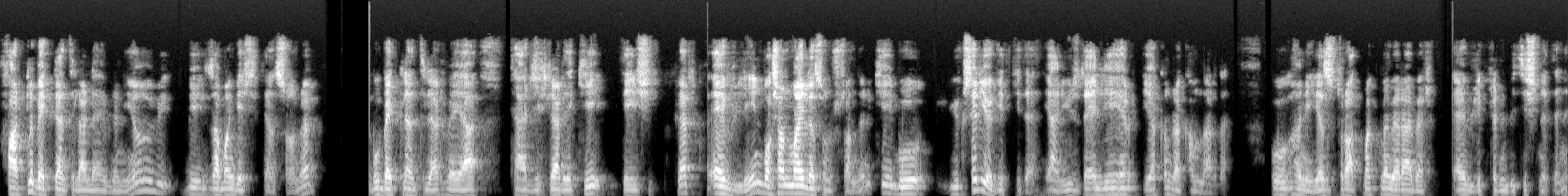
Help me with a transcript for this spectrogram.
Farklı beklentilerle evleniyor bir, bir zaman geçtikten sonra bu beklentiler veya tercihlerdeki değişiklikler evliliğin boşanmayla sonuçlandığını ki bu yükseliyor gitgide. Yani %50'ye yakın rakamlarda. Bu hani yazı tura atmakla beraber evliliklerin bitiş nedeni.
